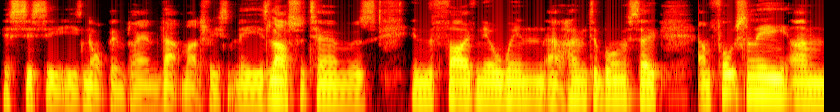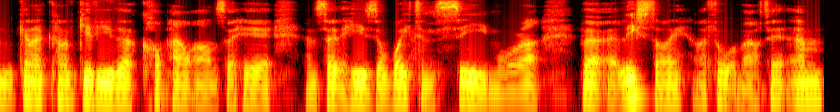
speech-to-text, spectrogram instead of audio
It's just he, he's not been playing that much recently. His last return was in the 5 0 win at home to Bournemouth. So unfortunately, I'm going to kind of give you the cop out answer here and say that he's a wait and see Moura. But at least I, I thought about it. Um,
